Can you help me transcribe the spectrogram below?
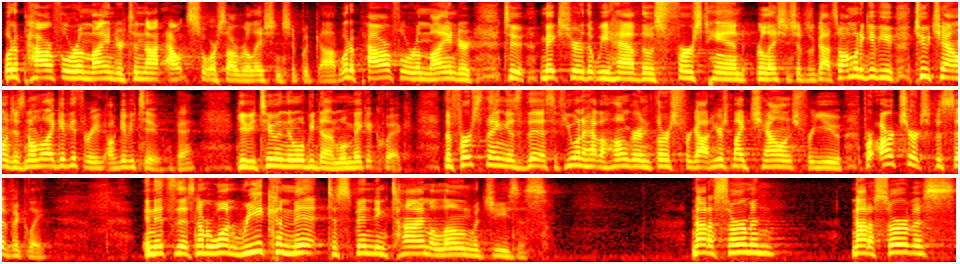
What a powerful reminder to not outsource our relationship with God. What a powerful reminder to make sure that we have those firsthand relationships with God. So I'm going to give you two challenges. Normally I give you three, I'll give you two, okay? give you two and then we'll be done. We'll make it quick. The first thing is this if you want to have a hunger and thirst for God, here's my challenge for you, for our church specifically. And it's this number one, recommit to spending time alone with Jesus. Not a sermon, not a service,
